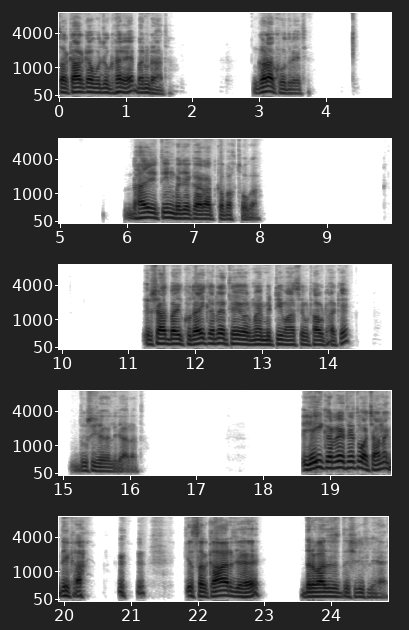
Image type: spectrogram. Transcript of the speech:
सरकार का वो जो घर है, बन रहा था। गड़ा खोद रहे थे। ढाई तीन बजे का रात का वक्त होगा। इरशाद भाई खुदाई कर रहे थे और मैं मिट्टी वहाँ से उठा उठा के दूसरी जगह ले जा रहा था। यही कर रहे थे तो अचानक देखा कि सरकार जो है दरवाजे से तशरीफ़ ले आए।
